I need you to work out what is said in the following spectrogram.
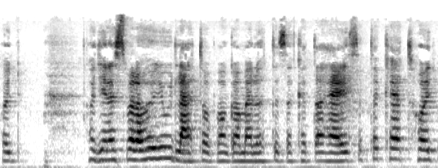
hogy, hogy én ezt valahogy úgy látom magam előtt ezeket a helyzeteket, hogy,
